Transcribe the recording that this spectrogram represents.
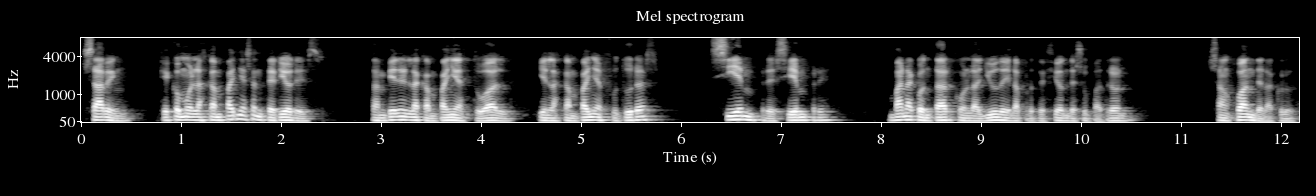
saben que como en las campañas anteriores, también en la campaña actual y en las campañas futuras, siempre, siempre van a contar con la ayuda y la protección de su patrón, San Juan de la Cruz.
